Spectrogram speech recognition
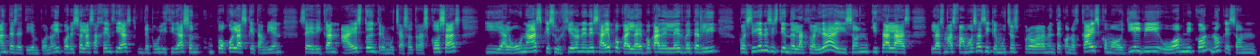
antes de tiempo, ¿no? Y por eso las agencias de publicidad son un poco las que también se dedican a esto, entre muchas otras cosas, y algunas que surgieron en esa época, en la época del Led Betterly, pues siguen existiendo en la actualidad y son quizá las, las más famosas y que muchos probablemente conozcáis, como Gilby u Omnicon, ¿no? Que son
